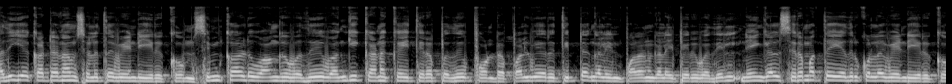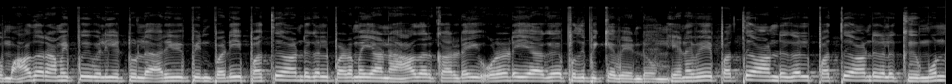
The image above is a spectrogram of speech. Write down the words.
அதிக கட்டணம் செலுத்த வேண்டியிருக்கும். சிம் கார்டு வாங்குவது வங்கி கணக்கை திறப்பது போன்ற பல்வேறு திட்டங்களின் பலன்களை பெறுவதில் நீங்கள் சிரமத்தை எதிர்கொள்ள வேண்டியிருக்கும். ஆதார் அமைப்பு வெளியிட்டுள்ள அறிவிப்பின்படி பத்து ஆண்டுகள் பழமையான ஆதார் கார்டை உடனடியாக புதுப்பிக்க வேண்டும். எனவே பத்து ஆண்டுகள் பத்து ஆண்டுகளுக்கு முன்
